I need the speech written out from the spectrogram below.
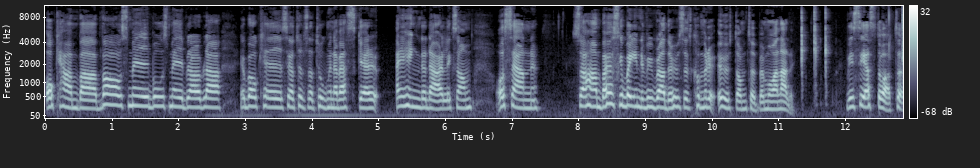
och han bara var hos mig, bo hos mig, bla bla bla. Jag bara okej, så jag typ så tog mina väskor, jag hängde där liksom och sen så han bara jag ska bara in i Big Brother huset, kommer du ut om typ en månad? Vi ses då typ.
